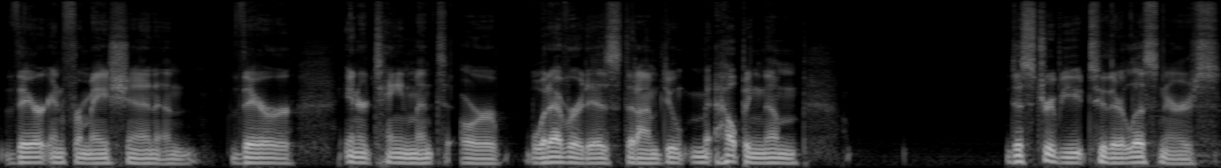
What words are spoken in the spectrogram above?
their information and their entertainment or whatever it is that I'm doing, helping them distribute to their listeners,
